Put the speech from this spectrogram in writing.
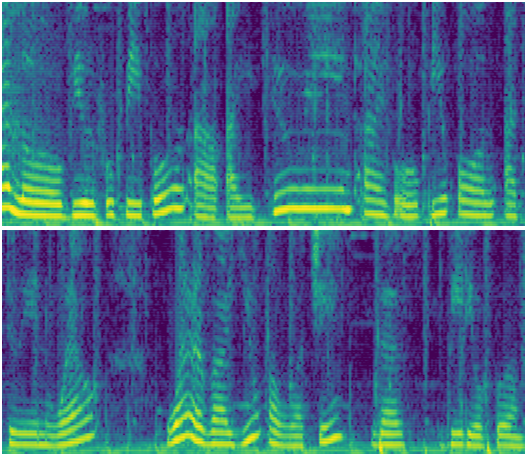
Hello, beautiful people. How are you doing? I hope you all are doing well wherever you are watching this video from.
